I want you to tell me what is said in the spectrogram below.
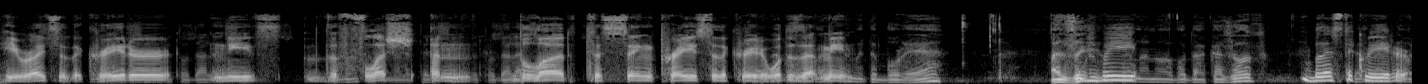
He writes that the Creator needs the flesh and blood to sing praise to the Creator. What does that mean? We bless the Creator,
